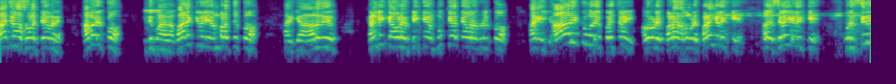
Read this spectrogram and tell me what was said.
ராஜராஜ சோழ தேவர். அவருக்கோ இது வாழைக்குவெளி அம்பலத்துக்கோ அது அல்லது கல்வி காவலர் டி கே முக்கிய தேவர் அவர்களுக்கோ. ஆக யாருக்கு ஒரு பிரச்சனை? அவருடைய பட அவங்களுடைய படங்களுக்கு அல்லது சிலைகளுக்கு ஒரு சிறு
